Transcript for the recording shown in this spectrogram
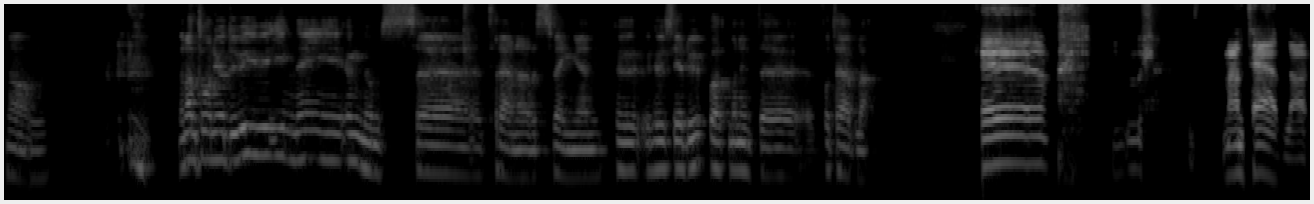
Ja. Mm. Men Antonio, du är ju inne i ungdomstronarsvängen. Hur, hur ser du på att man inte får tävla? Eh, man tävlar.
